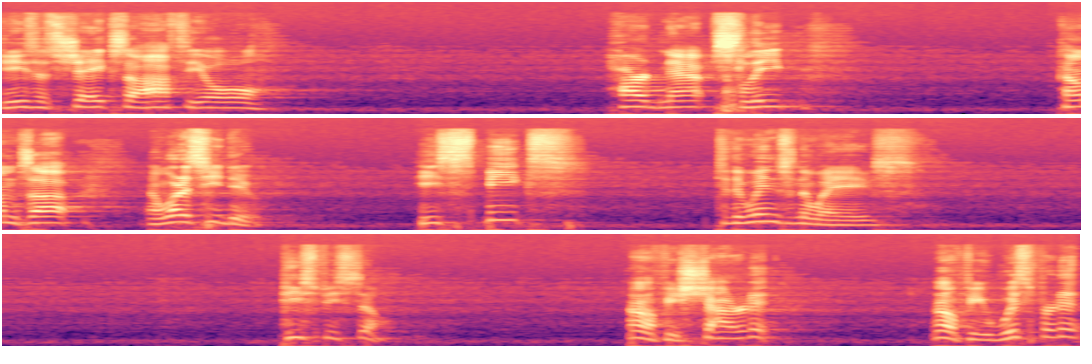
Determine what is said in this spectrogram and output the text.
Jesus shakes off the old hard nap sleep, comes up, and what does he do? He speaks to the winds and the waves Peace be still. I don't know if he shouted it, I don't know if he whispered it.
